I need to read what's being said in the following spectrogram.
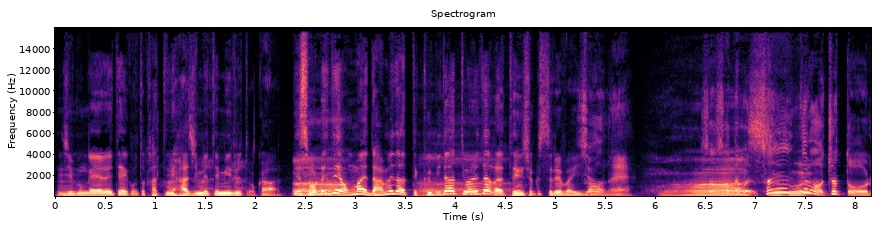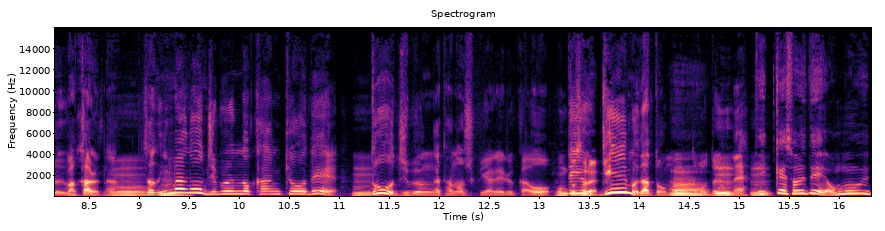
自分がやりたいこと勝手に始めてみるとか、でそれでお前ダメだってクビだって言われたら転職すればいいじゃん。そうねそうそうでもそれでもちょっと俺分かるな、うん。そう今の自分の環境でうん。どう自分が楽しくやれるかを、っていほん。とそれうゲームだと思うってことよね、うん。で一回それで思うよ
